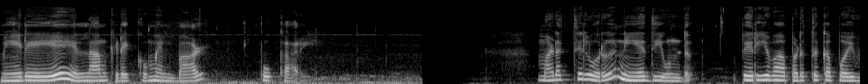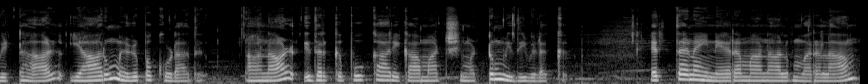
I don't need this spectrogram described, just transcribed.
மேலேயே எல்லாம் கிடைக்கும் என்பாள். பூக்காரி. மடத்தில் ஒரு நியதி உண்டு. பெரியவா படுத்துக்க போய்விட்டால் யாரும் எழுப்பக்கூடாது. ஆனால் இதற்கு பூக்காரி காமாட்சி மட்டும் விதிவிலக்கு. எத்தனை நேரமானாலும் வரலாம்.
